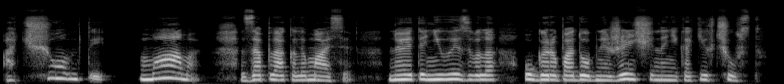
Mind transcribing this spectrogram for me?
«О чем ты, мама?» — заплакала Мася, но это не вызвало у гороподобной женщины никаких чувств.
